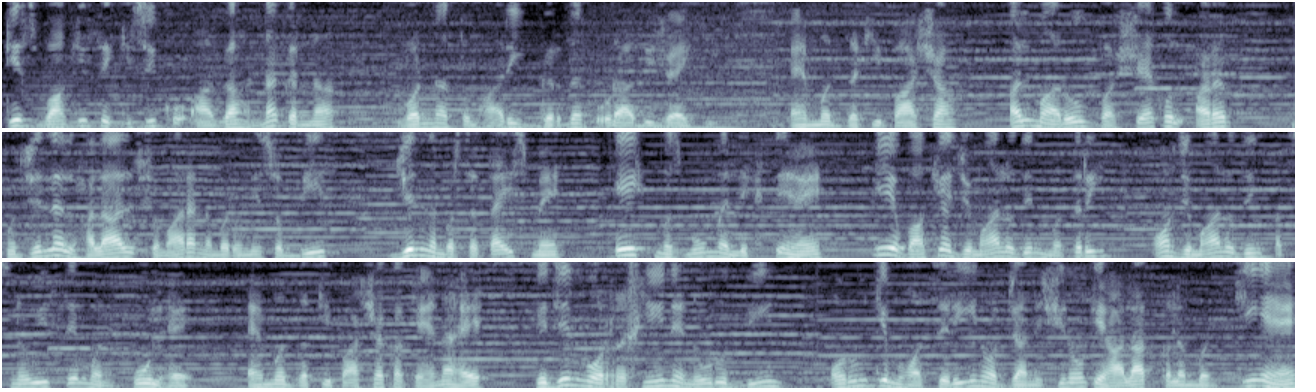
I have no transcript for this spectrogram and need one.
کہ اس واقعے سے کسی کو آگاہ نہ کرنا ورنہ تمہاری گردن اڑا دی جائے گی۔ احمد زکی پاشا المعروف با شیخ العرب مجل الحلال شمارہ نمبر انیس سو بیس جل نمبر ستائیس میں ایک مضمون میں لکھتے ہیں کہ یہ واقعہ جمال الدین مطری اور جمال الدین اسنوی سے منقول ہے۔ احمد زکی پاشا کا کہنا ہے کہ جن مورخین نور الدین اور ان کے محسرین اور جانشینوں کے حالات قلم بند کیے ہیں،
